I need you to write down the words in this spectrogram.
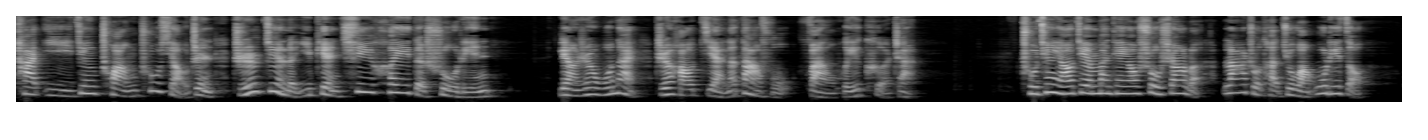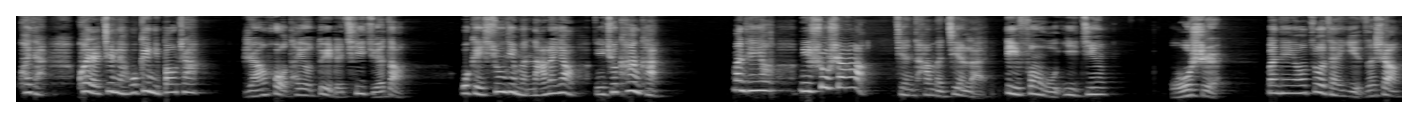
他已经闯出小镇，直进了一片漆黑的树林。两人无奈，只好捡了大斧，返回客栈。楚清瑶见漫天妖受伤了，拉住他就往屋里走。快点，快点进来，我给你包扎。然后他又对着七绝道：“我给兄弟们拿了药，你去看看。”漫天妖，你受伤了。见他们进来，厉凤舞一惊：“无事。”漫天妖坐在椅子上，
